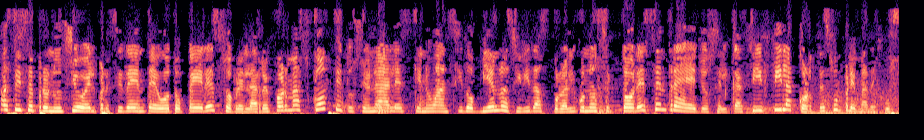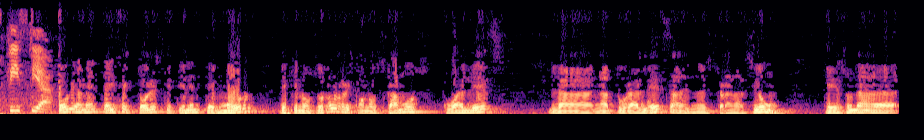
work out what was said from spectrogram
Así se pronunció el presidente Otto Pérez sobre las reformas constitucionales que no han sido bien recibidas por algunos sectores, entre ellos el CACIF y la Corte Suprema de Justicia. Obviamente hay sectores que tienen temor de que nosotros reconozcamos cuál es la naturaleza de nuestra nación, que es una,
